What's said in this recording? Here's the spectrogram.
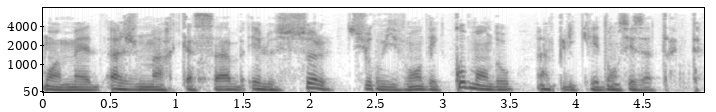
Mohamed Ajmar Kassab est le seul survivant des commandos impliqués dans ces attaques.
